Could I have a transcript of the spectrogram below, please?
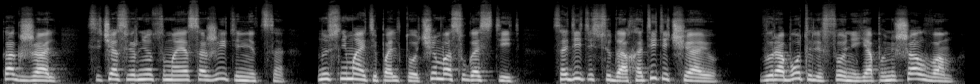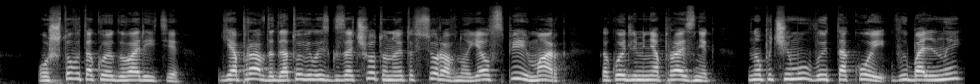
Как жаль. Сейчас вернется моя сожительница. Ну, снимайте пальто. Чем вас угостить? Садитесь сюда. Хотите чаю? Вы работали, Соня? Я помешал вам? О, что вы такое говорите? Я правда готовилась к зачету, но это все равно. Я успею, Марк. Какой для меня праздник. Но почему вы такой? Вы больны?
